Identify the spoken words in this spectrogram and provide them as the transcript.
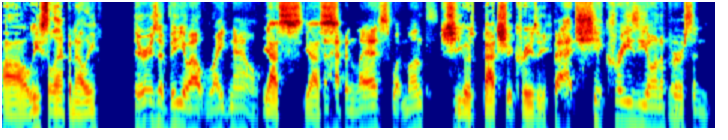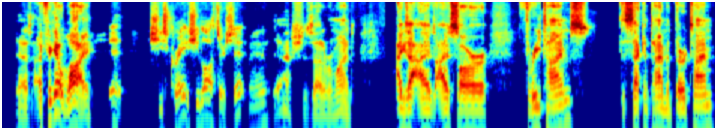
uh, Lisa Lampanelli. There is a video out right now Yes, yes. that happened last what month? She goes batshit crazy. Bat shit crazy on a Yeah. person. Yes, I forget why. Shit. She's crazy. She lost her shit, man. Yeah, she's out of her mind. I I, I saw her three times. The second time and third time,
